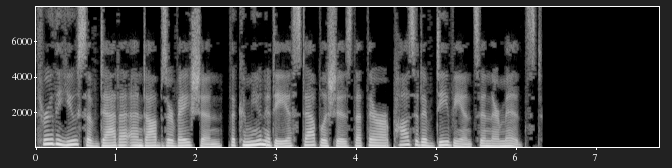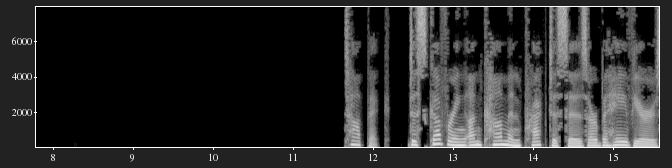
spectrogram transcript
Through the use of data and observation, the community establishes that there are positive deviants in their midst. Discovering uncommon practices or behaviors.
